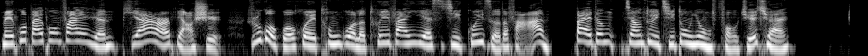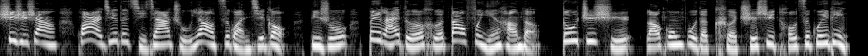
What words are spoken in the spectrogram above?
美国白宫发言人皮埃尔表示，如果国会通过了推翻 ESG 规则的法案，拜登将对其动用否决权。事实上，华尔街的几家主要资管机构，比如贝莱德和道富银行等。都支持劳工部的可持续投资规定，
